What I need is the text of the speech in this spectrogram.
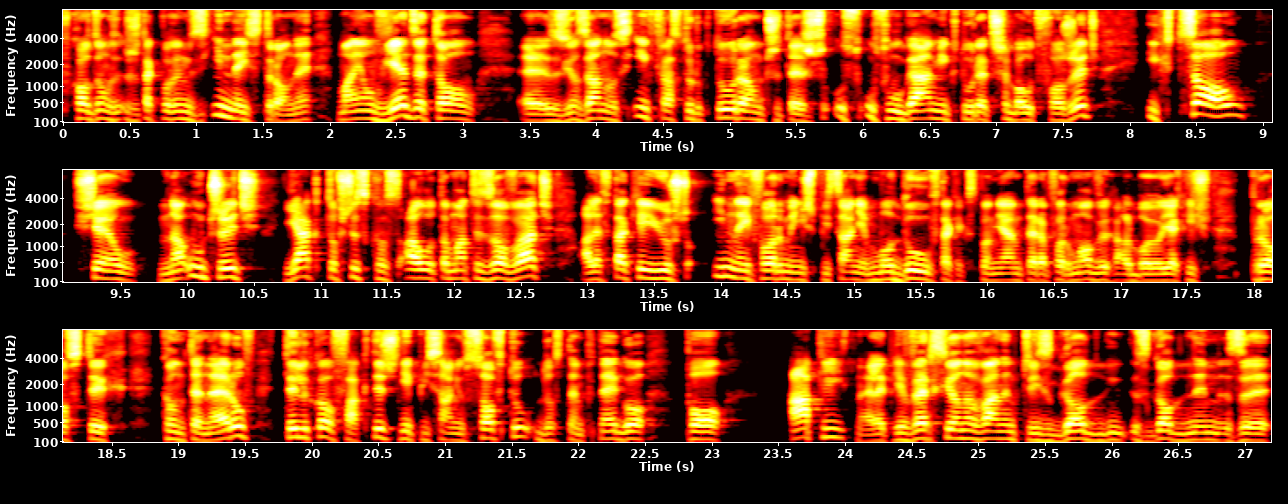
wchodzą, że tak powiem, z innej strony, mają wiedzę tą e, związaną z infrastrukturą, czy też usługami, które trzeba utworzyć i chcą się nauczyć, jak to wszystko zautomatyzować, ale w takiej już innej formie niż pisanie modułów, tak jak wspomniałem, terraformowych albo jakichś prostych kontenerów, tylko faktycznie pisaniu softu dostępnego po API, najlepiej wersjonowanym, czyli zgodnym z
